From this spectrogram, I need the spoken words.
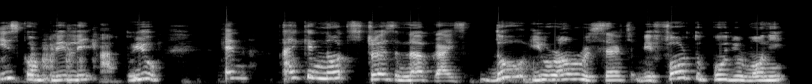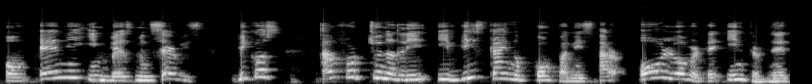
is completely up to you. And I cannot stress enough guys, do your own research before to put your money on any investment service. Because unfortunately, if these kind of companies are all over the internet,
